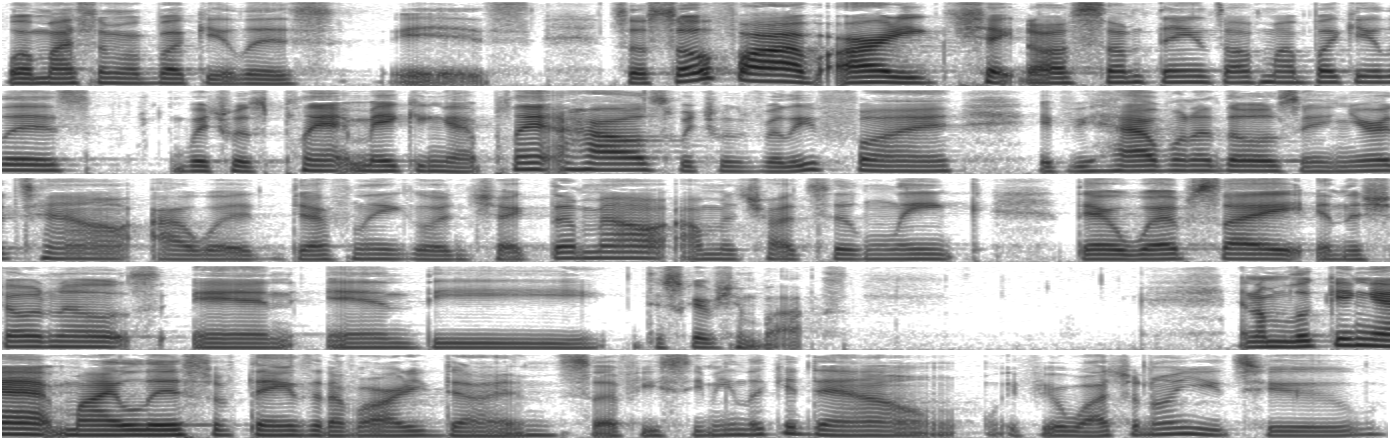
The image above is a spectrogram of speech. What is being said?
what my summer bucket list is. So so far I've already checked off some things off my bucket list, which was plant making at Plant House, which was really fun. If you have one of those in your town, I would definitely go and check them out. I'm gonna try to link their website in the show notes and in the description box. And I'm looking at my list of things that I've already done. So if you see me looking down, if you're watching on YouTube,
